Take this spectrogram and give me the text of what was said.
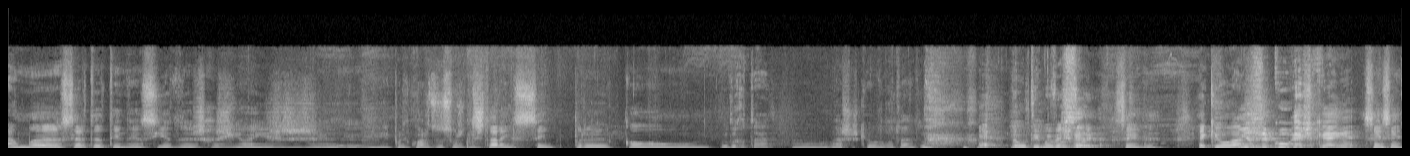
Há uma certa tendência das regiões, eh, em particular dos Açores, de estarem sempre com. O derrotado. O... Achas que é o derrotado? a última vez foi. Sim. É que eu acho. Ia dizer que o gajo que ganha. Sim, sim.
